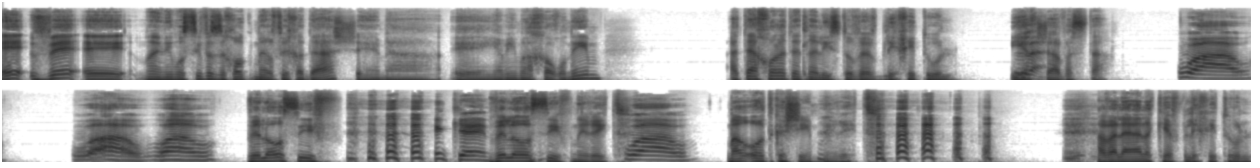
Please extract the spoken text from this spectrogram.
אה, ואני מוסיף איזה חוק מרפי חדש, אה, מהימים האחרונים. אתה יכול לתת לה להסתובב בלי חיתול. היא לא. עכשיו עשתה. וואו, וואו, וואו. ולא אוסיף, כן, ולא אוסיף, נירית. וואו. מראות קשים, נירית. אבל היה לה כיף בלי חיתול.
